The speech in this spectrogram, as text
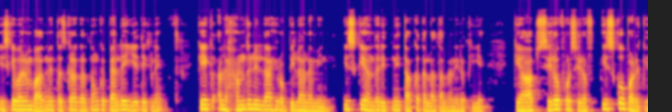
اس کے بارے میں بعد میں تذکرہ کرتا ہوں کہ پہلے یہ دیکھ لیں کہ ایک الحمد للہ رب العالمین، اس کے اندر اتنی طاقت اللہ تعالیٰ نے رکھی ہے کہ آپ صرف اور صرف اس کو پڑھ کے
